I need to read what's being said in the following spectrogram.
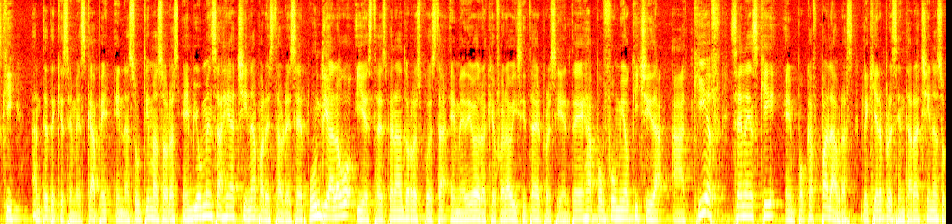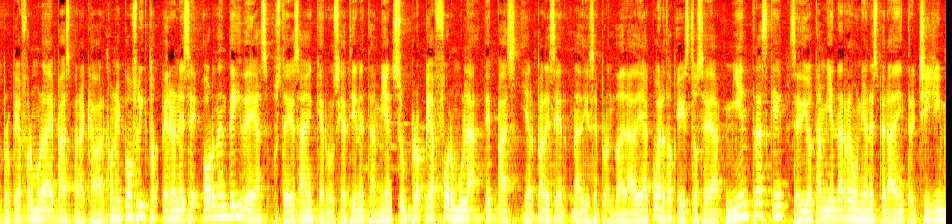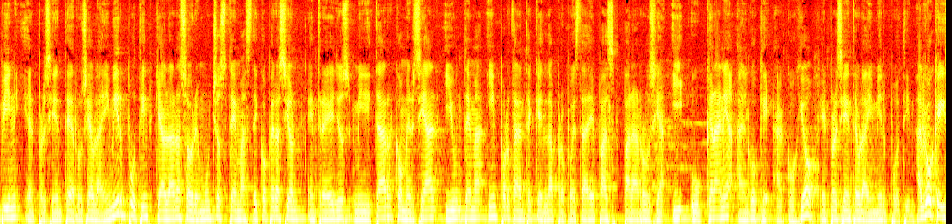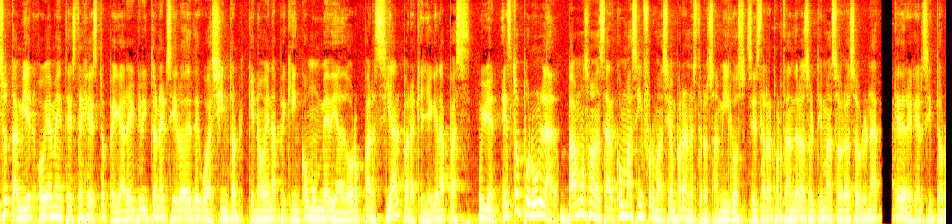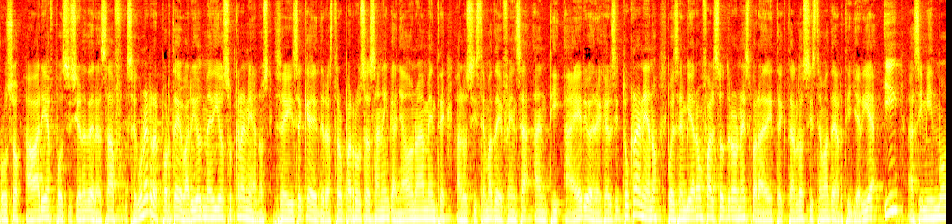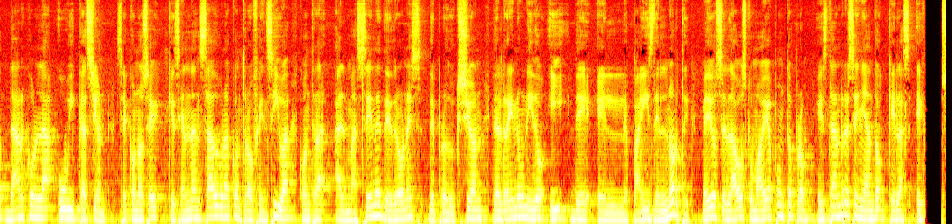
antes de que se me escape, en las últimas horas envió un mensaje a China para establecer un diálogo y está esperando respuesta en medio de lo que fue la visita del presidente de Japón, Fumio Kishida, a Kiev. Zelensky, en pocas palabras, le quiere presentar a China su propia fórmula de paz para acabar con el conflicto, pero en ese orden de ideas, ustedes saben que Rusia tiene también su propia fórmula de paz y al parecer nadie se pondrá de acuerdo. Esto se da mientras que se dio también la reunión esperada entre Xi Jinping y el presidente de Rusia, Vladimir Putin, que hablaron sobre muchos temas de cooperación, entre ellos militar, comercial y un tema importante que es la propuesta de paz para Rusia y Ucrania, algo que acogió el presidente Vladimir Putin. Algo que hizo también, obviamente, este gesto, pegar el grito en el cielo desde Washington, que no ven a Pekín como un mediador parcial para que llegue la paz. Muy bien, esto por un lado. Vamos a avanzar con más información para nuestros amigos. Se está reportando en las últimas horas sobre un ataque del ejército ruso a varias posiciones de la SAF. Según el reporte de varios medios ucranianos, se dice que desde las tropas rusas han engañado nuevamente a los sistemas de defensa antiaéreo del ejército ucraniano, pues enviaron falsos drones para detectar los sistemas de artillería y asimismo dar con la ubicación. Se conoce que se han lanzado una contraofensiva contra almacenes de drones de producción del Reino Unido y del país del norte. Medios eslavos como Avia.pro están reseñando que las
